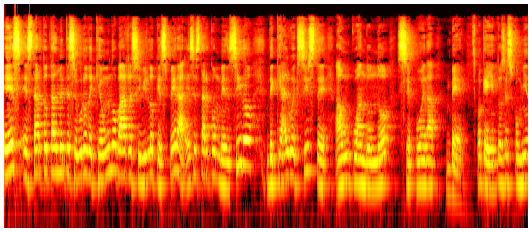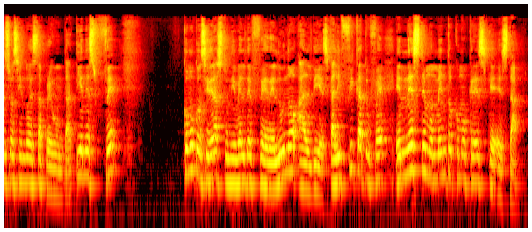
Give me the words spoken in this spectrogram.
es estar totalmente seguro de que uno va a recibir lo que espera, es estar convencido de que algo existe aun cuando no se pueda ver. Ok, entonces comienzo haciendo esta pregunta. ¿Tienes fe? ¿Cómo consideras tu nivel de fe del 1 al 10? Califica tu fe en este momento, ¿cómo crees que está?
